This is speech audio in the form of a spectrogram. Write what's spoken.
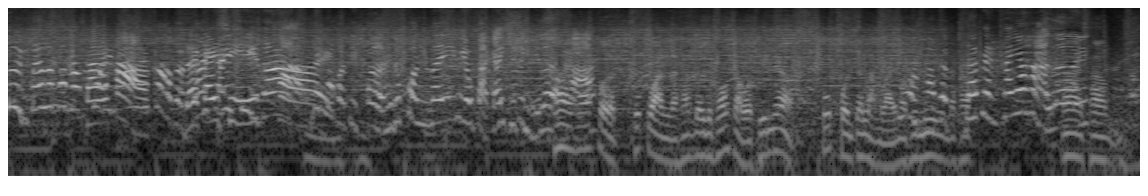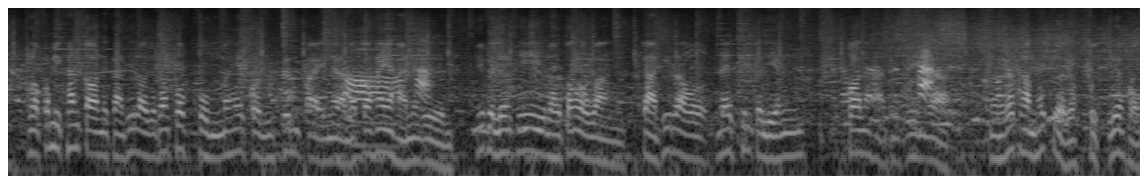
ตื่นเต้นแล้วก็ประทับใจใช่ค่ะมากค่ะแบบได้ใกล้ชิดอะใช่นี่ปกติเปิดให้ทุกคนได้มีโอกาสใกล้ชิดอย่างนี้เลยเหรใช่อครัคะบเปิดทุกวันแหละครับ โดยเฉพาะเสาร์อาทิตย์เนี่ยผู้คนจะหลั่งไหลมาที่นี่แบบนะครับได้เป็นให้อาหารเลใช่ย ครับเราก็มีขั้นตอนในการที่เราจะต้องควบคุมไม่ให้คนขึ้นไปเนี่ยแล้วก็ให้อาหารอย่างอื่น นี่เป็นเรื่องที่เราต้องระวังการที่เราได้ขึ้นไปเลี้ยง ก้อนอาหารเป็นเนี่ยมันก็ทำให้เกิดฝึกเรื่องของ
